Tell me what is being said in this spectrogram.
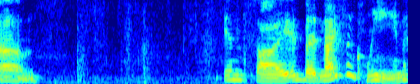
um, inside, but nice and clean.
